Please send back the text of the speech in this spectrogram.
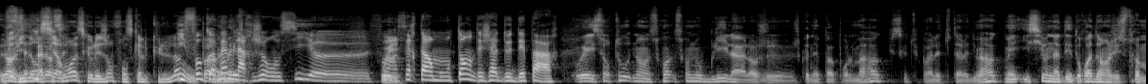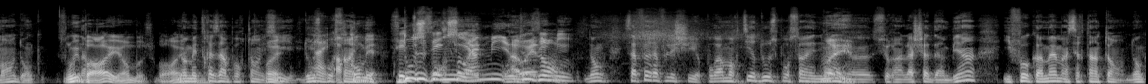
Non, financièrement, est-ce que les gens font ce calcul-là Il ou faut pas quand même Mais- l'argent aussi, euh, il faut Oui. un certain montant déjà de départ. Oui, et surtout, non, ce qu'on qu'on oublie là, alors je ne connais pas pour le Maroc, puisque tu parlais tout à l'heure du Maroc, mais ici on a des droits d'enregistrement, donc. Oui, pareil, hein, bah, c'est pareil. Non, mais très important ici, Ouais. 12%. Ouais. Alors et combien demi. C'est 12 et demi, 12% hein. et demi. Oui, Ah ouais, 12 et non. demi. Donc ça fait réfléchir. Pour amortir 12% et demi Ouais. euh, sur un- l'achat d'un bien, il faut quand même un certain temps. Donc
